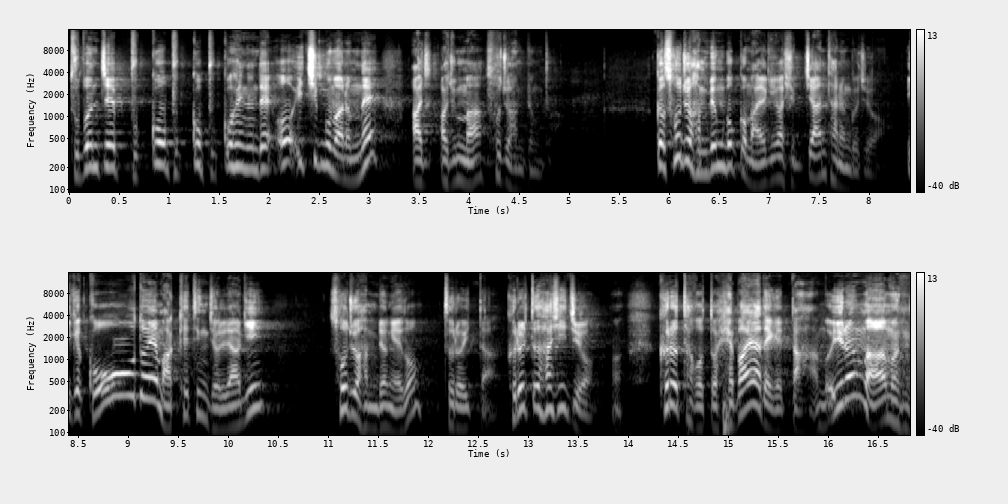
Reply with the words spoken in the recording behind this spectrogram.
두 번째 붓고 붓고 붓고 했는데 어 이 친구만 없네. 아, 아줌마 소주 한 병 더. 그 소주 한 병 먹고 말기가 쉽지 않다는 거죠. 이게 고도의 마케팅 전략이 소주 한 병에도 들어있다. 그럴 듯 하시죠. 어, 그렇다고 또 해봐야 되겠다. 뭐 이런 마음은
